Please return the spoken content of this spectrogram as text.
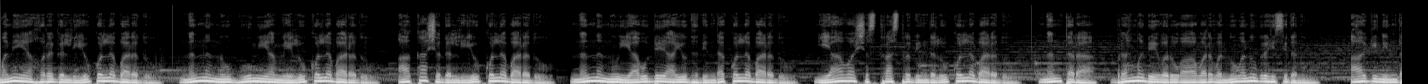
ಮನೆಯ ಹೊರಗಲ್ಲಿಯೂ ಕೊಲ್ಲಬಾರದು. ನನ್ನನ್ನು ಭೂಮಿಯ ಮೇಲೂ ಕೊಲ್ಲಬಾರದು. ಆಕಾಶದಲ್ಲಿಯೂ ಕೊಲ್ಲಬಾರದು. ನನ್ನನ್ನು ಯಾವುದೇ ಆಯುಧದಿಂದ ಕೊಲ್ಲಬಾರದು. ಯಾವ ಶಸ್ತ್ರಾಸ್ತ್ರದಿಂದಲೂ ಕೊಲ್ಲಬಾರದು. ನಂತರ ಬ್ರಹ್ಮದೇವರು ಆ ವರವನ್ನು ಅನುಗ್ರಹಿಸಿದನು. ಆಗಿನಿಂದ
